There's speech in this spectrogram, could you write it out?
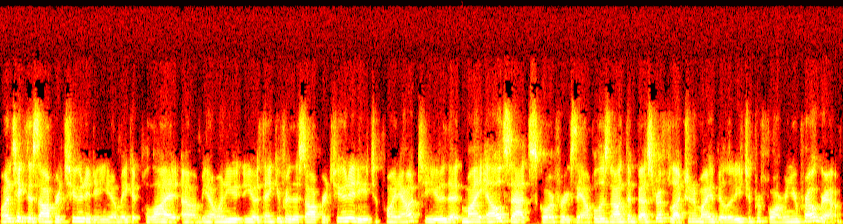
I want to take this opportunity, you know, make it polite. Um, you know, I want to, you know, thank you for this opportunity to point out to you that my LSAT score, for example, is not the best reflection of my ability to perform in your program.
